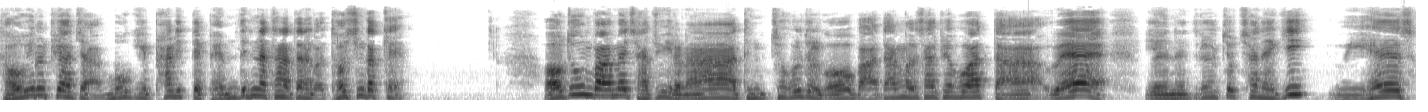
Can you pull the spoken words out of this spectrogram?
더위를 피하자 모기, 파리떼, 뱀들이 나타났다는 거더 심각해. 어두운 밤에 자주 일어나 등촉을 들고 마당을 살펴보았다. 왜? 얘네들을 쫓아내기 위해서.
